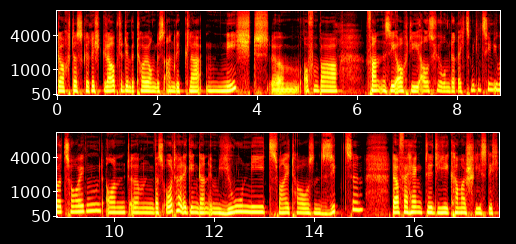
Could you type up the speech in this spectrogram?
Doch das Gericht glaubte den Beteuerungen des Angeklagten nicht. Ähm, offenbar fanden sie auch die Ausführung der Rechtsmedizin überzeugend und ähm, das Urteil erging dann im Juni 2017. Da verhängte die Kammer schließlich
